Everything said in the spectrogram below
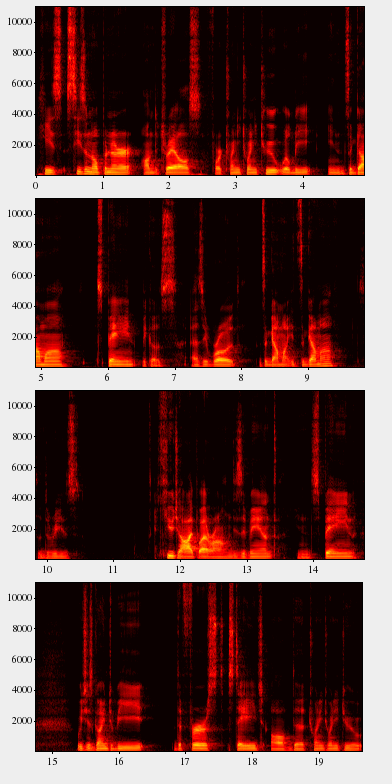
His season opener on the trails for 2022 will be in Zegama, Spain, because as he wrote, Zegama is Zegama. So there is huge hype around this event in Spain, which is going to be the first stage of the 2022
